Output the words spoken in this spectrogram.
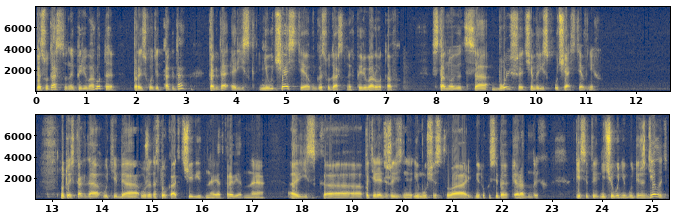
Государственные перевороты происходят тогда, когда риск неучастия в государственных переворотах становится больше, чем риск участия в них. Ну, то есть, когда у тебя уже настолько очевидная и откровенная риск э, потерять жизнь, имущество, не только себя и родных, если ты ничего не будешь делать,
